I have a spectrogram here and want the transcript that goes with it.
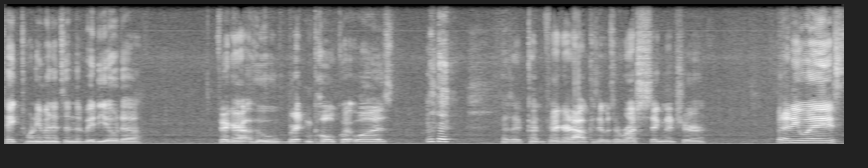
take 20 minutes in the video to figure out who Britton Colquitt was. Because I couldn't figure it out because it was a rush signature. But anyways,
